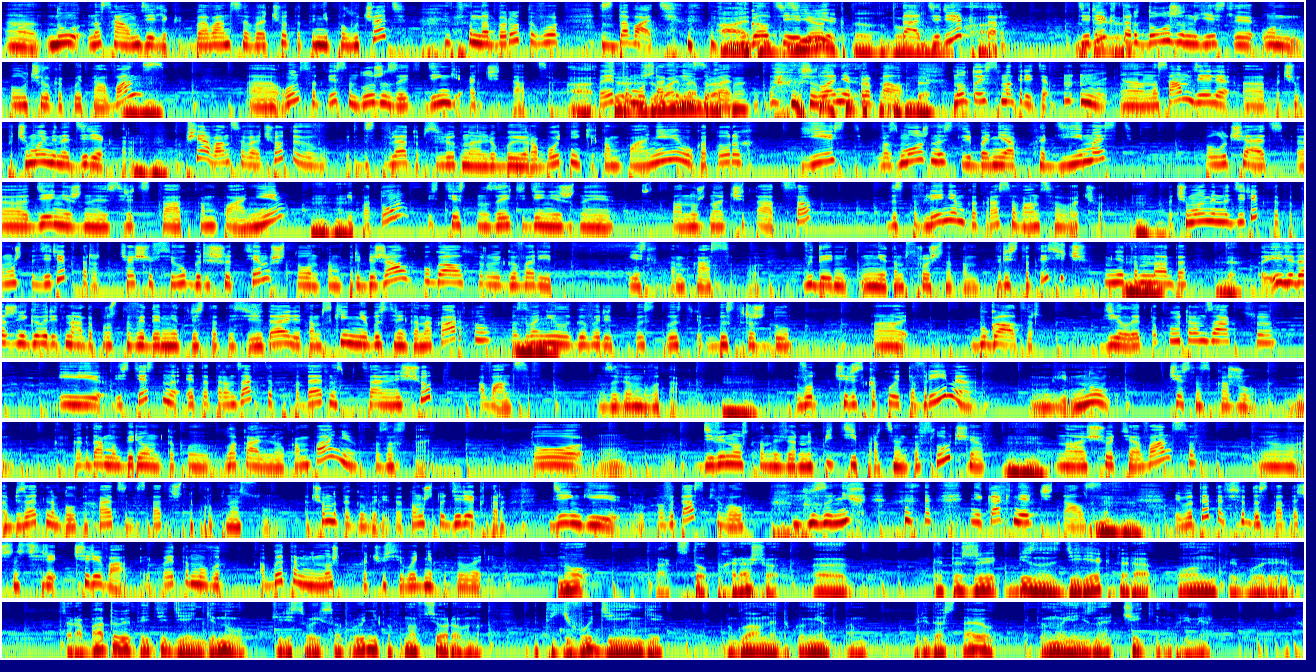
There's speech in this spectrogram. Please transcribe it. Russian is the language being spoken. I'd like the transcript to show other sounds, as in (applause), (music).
А, ну, на самом деле, как бы авансовый отчет это не получать, (laughs) это наоборот его сдавать (laughs) а, в бухгалтерию. Это директор должен. Да, директор. А, директор это... должен, если он получил какой-то аванс, а, он, соответственно, должен за эти деньги отчитаться. А, Поэтому все, так и называют. (laughs) Желание пропало. Ну, то есть, смотрите, (clears throat) а, на самом деле, а, почему именно директор? Вообще авансовые отчеты предоставляют абсолютно любые работники компании, у которых есть возможность либо необходимость получать э, денежные средства от компании, и потом, естественно, за эти денежные средства нужно отчитаться доставлением как раз авансового отчета. Угу. Почему именно директор? Потому что директор чаще всего грешит тем, что он там прибежал к бухгалтеру и говорит, если там касса, то выдай мне там срочно там 300 тысяч, мне там надо. Да. Или даже не говорит надо, просто выдай мне 300 тысяч, да, или там скинь мне быстренько на карту, позвонил mm и говорит, быстро, быстро, быстро жду. А, бухгалтер делает такую транзакцию, и, естественно, эта транзакция попадает на специальный счет авансов, назовем его так вот через какое-то время, ну, честно скажу, когда мы берем такую локальную компанию в Казахстане, то 90, наверное, 5% случаев угу. на счете авансов э, обязательно болтыхается достаточно крупная сумма. О чем это говорит? О том, что директор деньги повытаскивал, (laughs) но за них (laughs) никак не отчитался. Угу. И вот это все достаточно чревато. И поэтому вот об этом немножко хочу сегодня поговорить. Ну, так, стоп, хорошо. Э, это же бизнес директора, он как бы зарабатывает эти деньги, ну, через своих сотрудников, но все равно. Это его деньги. Ну, главное, документы там предоставил, это, ну, я не знаю, чеки, например.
